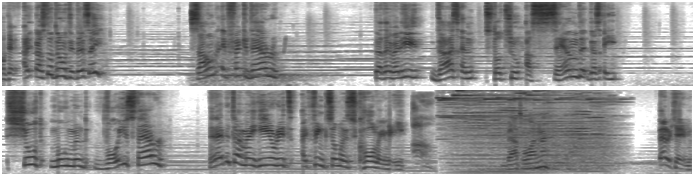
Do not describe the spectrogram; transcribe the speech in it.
Okay, I, I still don't think there's a sound effect there. That when he dies and starts to ascend, there's a short movement voice there. And every time I hear it, I think someone is calling me. That one... There it came.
